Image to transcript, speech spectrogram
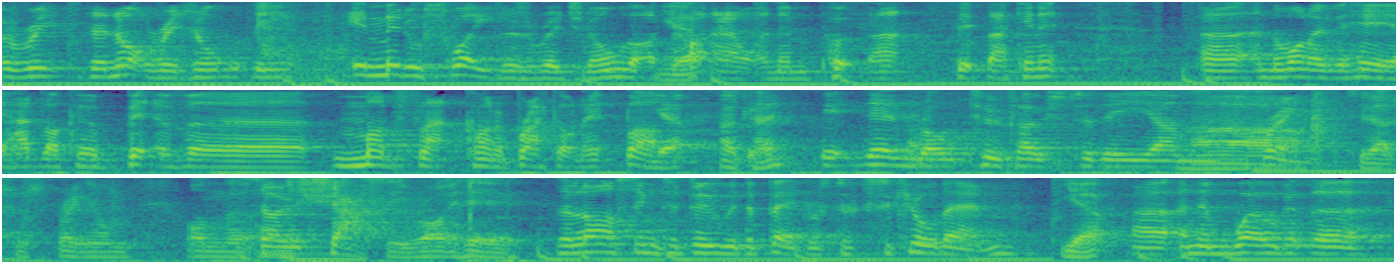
Ori- they're not original. The in middle suede was original that I Yeah. cut out and then put that bit back in it. Uh, and the one over here had like a bit of a mud flap kind of bracket on it, but Yeah, okay. it then rolled too close to the um, spring. Ah, to the actual spring on, on, the, So- on the chassis right here. The last thing to do with the bed was to secure them Yeah. uh, and then weld at the.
